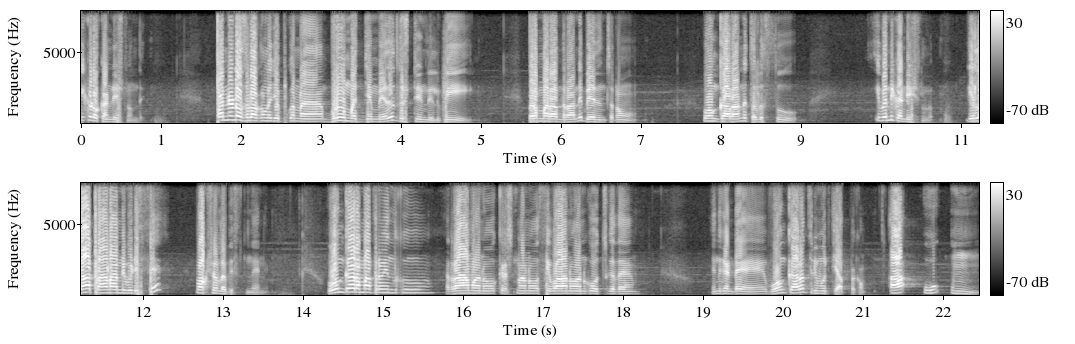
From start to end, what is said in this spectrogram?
ఇక్కడ ఒక కండిషన్ ఉంది. పన్నెండవ శ్లోకంలో చెప్పుకున్న భ్రూ మీద దృష్టిని నిలిపి బ్రహ్మరంధ్రాన్ని భేదించడం ఓంకారాన్ని తలుస్తూ ఇవన్నీ కండిషన్లు. ఇలా ప్రాణాన్ని విడిస్తే మోక్షం లభిస్తుంది అని. ఓంకారం మాత్రం ఎందుకు? రామనో కృష్ణనో శివానో అనుకోవచ్చు కదా. ఎందుకంటే ఓంకారం త్రిమూర్త్యాత్మకం. ఆ ఉ ఉం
